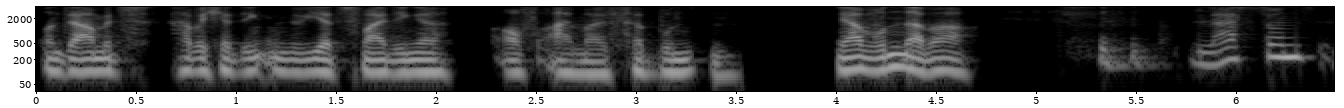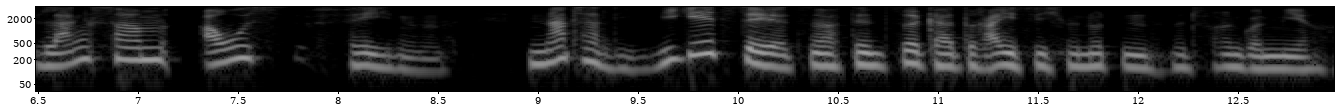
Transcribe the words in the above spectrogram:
und damit habe ich ja wieder zwei Dinge auf einmal verbunden. Ja, wunderbar. Lasst uns langsam ausfaden. Nathalie, wie geht's dir jetzt nach den circa 30 Minuten mit Frank und mir?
